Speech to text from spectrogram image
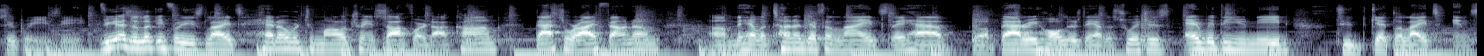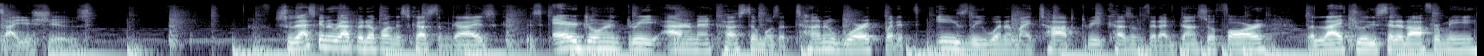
super easy. If you guys are looking for these lights, head over to modeltrainsoftware.com. That's where I found them. Um, they have a ton of different lights. They have the battery holders, they have the switches, everything you need to get the lights inside your shoes. So that's gonna wrap it up on this custom, guys. This Air Jordan 3 Ironman custom was a ton of work, but it's easily one of my top three customs that I've done so far. The lights really set it off for me.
